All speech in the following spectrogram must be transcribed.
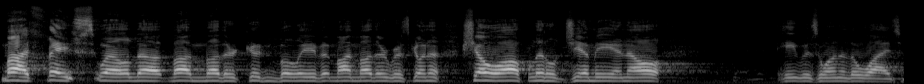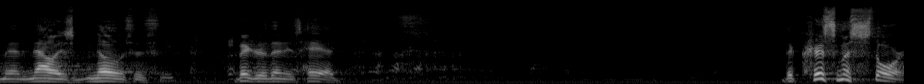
My face swelled up. My mother couldn't believe it. My mother was going to show off little Jimmy and all. He was one of the wise men. Now his nose is bigger than his head. The Christmas story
